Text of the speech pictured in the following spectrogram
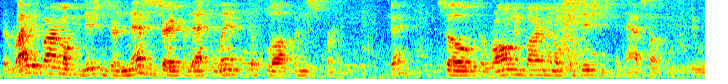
the right environmental conditions are necessary for that lint to fluff in the spring. Okay? So the wrong environmental conditions can have something to do with it as well.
